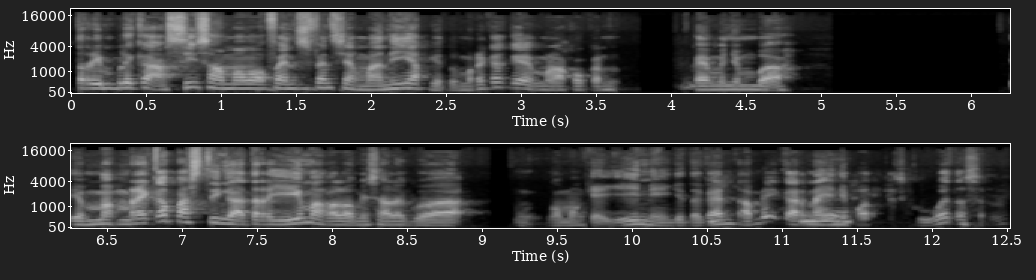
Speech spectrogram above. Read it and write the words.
terimplikasi sama fans-fans yang maniak gitu. Mereka kayak melakukan kayak menyembah. Ya ma- mereka pasti nggak terima kalau misalnya gue ngomong kayak gini gitu kan. Tapi karena ini Iya. podcast gue terserah.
